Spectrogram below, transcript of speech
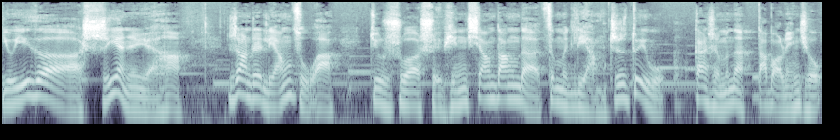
有一个实验人员哈，让这两组啊，就是说水平相当的这么两支队伍干什么呢？打保龄球。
